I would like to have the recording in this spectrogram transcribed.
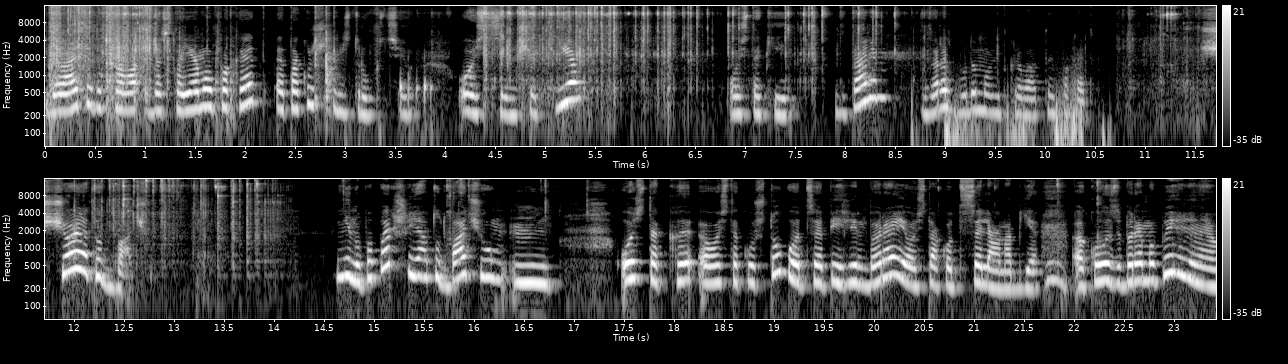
Давайте достаємо пакет, а також інструкцію. Ось що є. Ось такі деталі. Зараз будемо відкривати пакет. Що я тут бачу? Ні, ну, по-перше, я тут бачу ось, так, ось таку штуку. Це піглін бере і ось так от селяна б'є. Е, Коли зберемо пігліна, я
